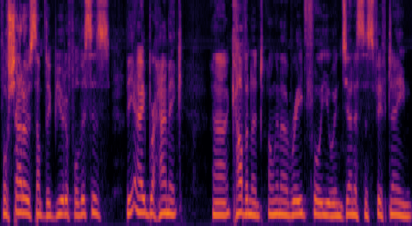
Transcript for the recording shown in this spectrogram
foreshadows something beautiful. This is the Abrahamic uh, covenant. I'm going to read for you in Genesis 15.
